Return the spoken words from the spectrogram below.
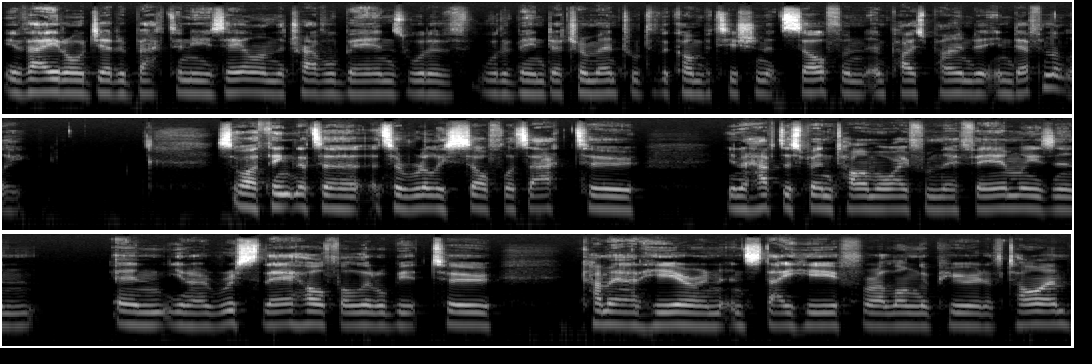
If they'd all jetted back to New Zealand, the travel bans would have would have been detrimental to the competition itself and, and postponed it indefinitely. So I think that's a it's a really selfless act to, you know, have to spend time away from their families and and you know risk their health a little bit to come out here and, and stay here for a longer period of time.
